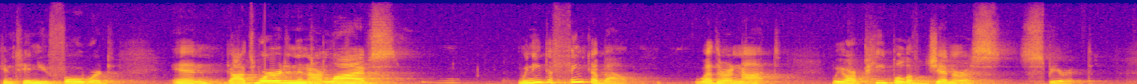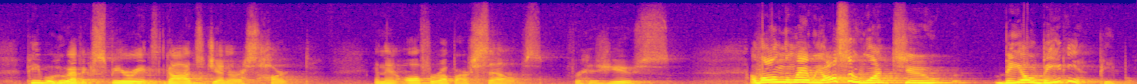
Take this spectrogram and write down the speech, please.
continue forward, in God's Word and in our lives, we need to think about whether or not we are people of generous spirit, people who have experienced God's generous heart, and then offer up ourselves for His use. Along the way, we also want to be obedient people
